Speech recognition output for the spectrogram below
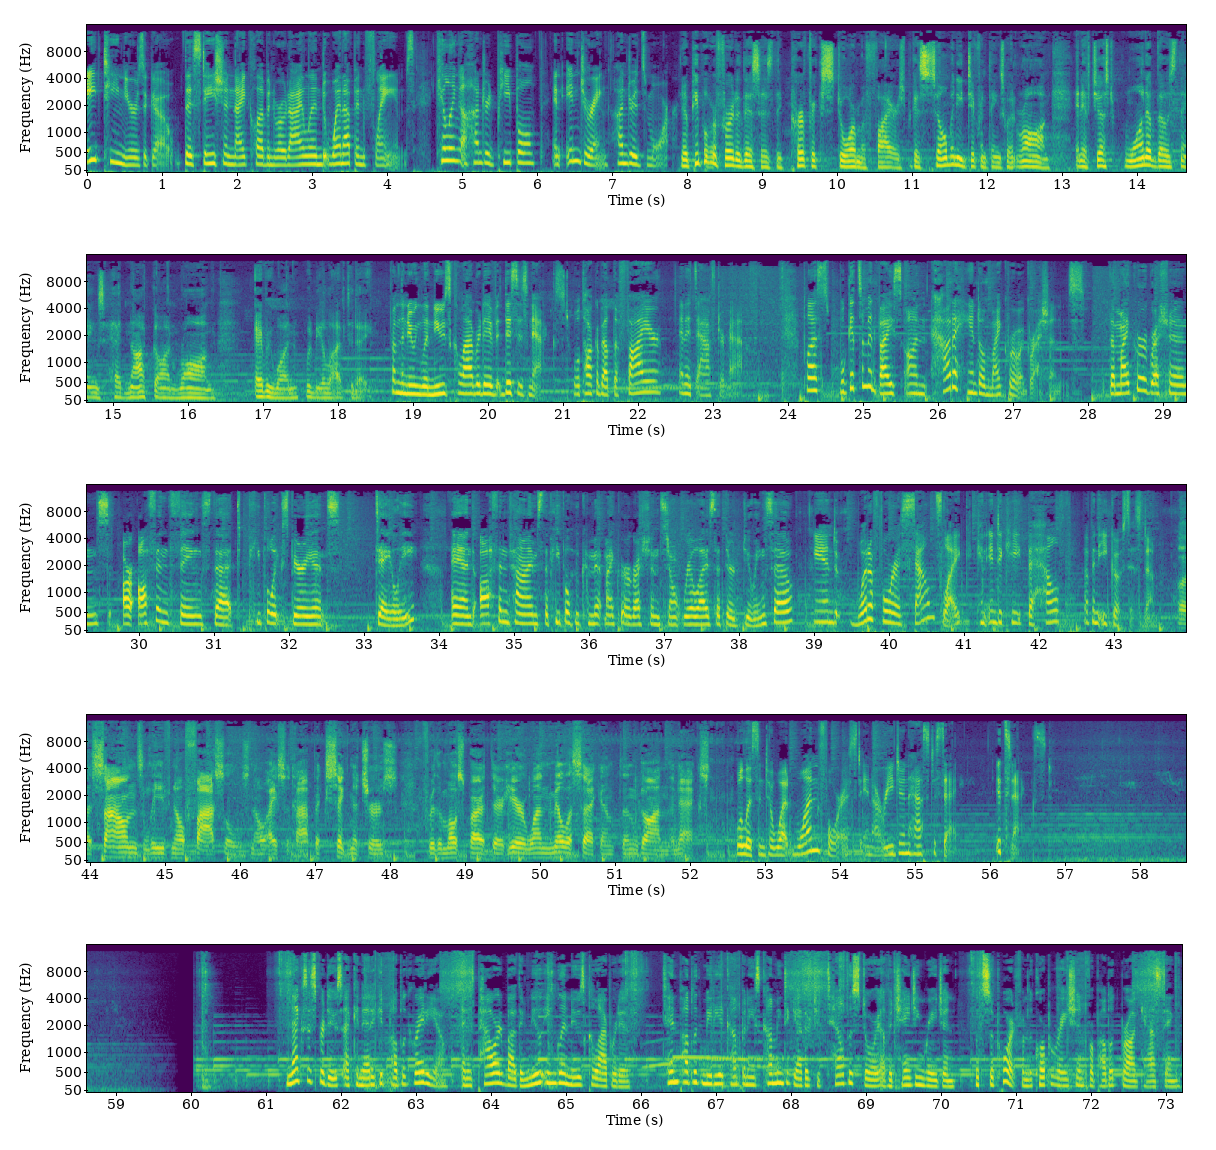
18 years ago, the Station nightclub in Rhode Island went up in flames, killing 100 people and injuring hundreds more. You know, people refer to this as the perfect storm of fires because so many different things went wrong. And if just one of those things had not gone wrong, everyone would be alive today. From the New England News Collaborative, this is next. We'll talk about the fire and its aftermath. Plus, we'll get some advice on how to handle microaggressions. The microaggressions are often things that people experience daily, and oftentimes the people who commit microaggressions don't realize that they're doing so. And what a forest sounds like can indicate the health of an ecosystem. Uh, sounds leave no fossils, no isotopic signatures. For the most part, they're here one millisecond and gone the next. We'll listen to what one forest in our region has to say. It's next. Next is produced at Connecticut Public Radio and is powered by the New England News Collaborative. 10 public media companies coming together to tell the story of a changing region with support from the Corporation for Public Broadcasting.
